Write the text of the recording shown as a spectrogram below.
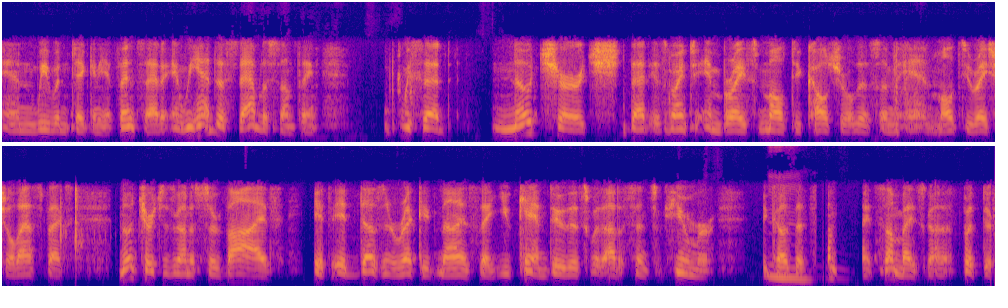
and we wouldn't take any offense at it, and we had to establish something. We said no church that is going to embrace multiculturalism and multiracial aspects, no church is going to survive if it doesn't recognize that you can't do this without a sense of humor, because at some point somebody's going to put their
